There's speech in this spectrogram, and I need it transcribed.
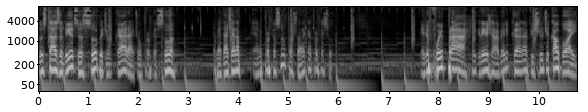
Nos Estados Unidos, eu soube de um cara, de um professor, na verdade era, era professor, pastor, era que era professor. Ele foi para a igreja americana vestido de cowboy,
